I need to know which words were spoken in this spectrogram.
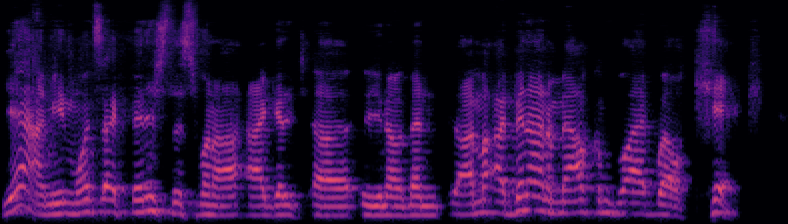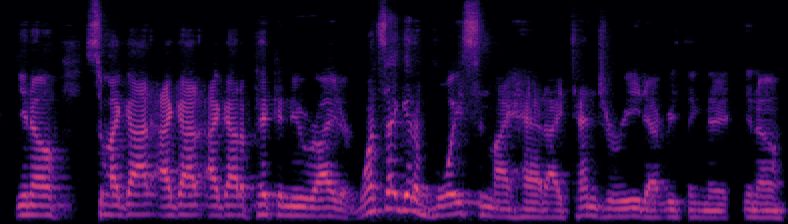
yeah, I mean, once I finish this one, I, I get uh, you know, then I'm, I've been on a Malcolm Gladwell kick, you know, so I got I got I got to pick a new writer. Once I get a voice in my head, I tend to read everything that you know.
